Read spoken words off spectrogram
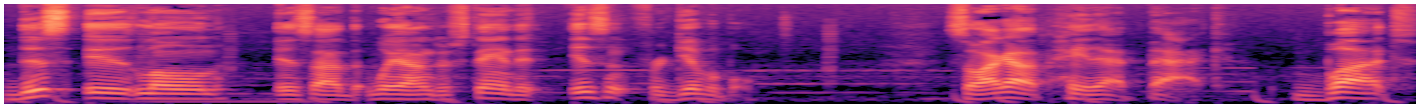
this is loan is uh, the way I understand it isn't forgivable, so I got to pay that back. But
